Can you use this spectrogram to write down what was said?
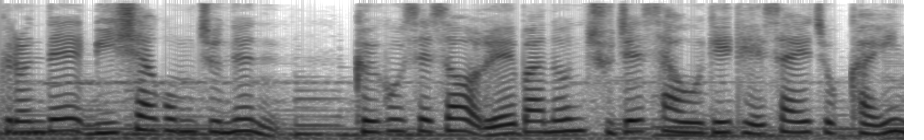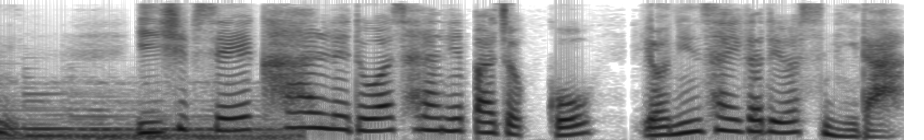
그런데 미샤 공주는 그곳에서 레바논 주재 사우디 대사의 조카인 20세의 카할레드와 사랑에 빠졌고 연인 사이가 되었습니다.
